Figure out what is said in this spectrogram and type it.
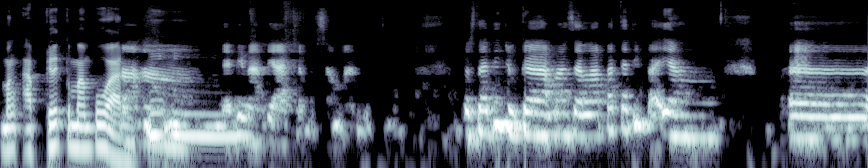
mengupgrade kemampuan. Nah, Mm-mm. Jadi nanti ada bersamaan itu. Terus tadi juga masalah apa tadi Pak yang eh,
